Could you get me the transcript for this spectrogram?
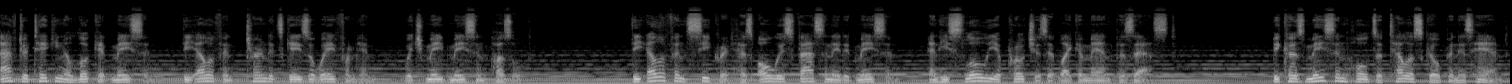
After taking a look at Mason, the elephant turned its gaze away from him, which made Mason puzzled. The elephant's secret has always fascinated Mason, and he slowly approaches it like a man possessed. Because Mason holds a telescope in his hand,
